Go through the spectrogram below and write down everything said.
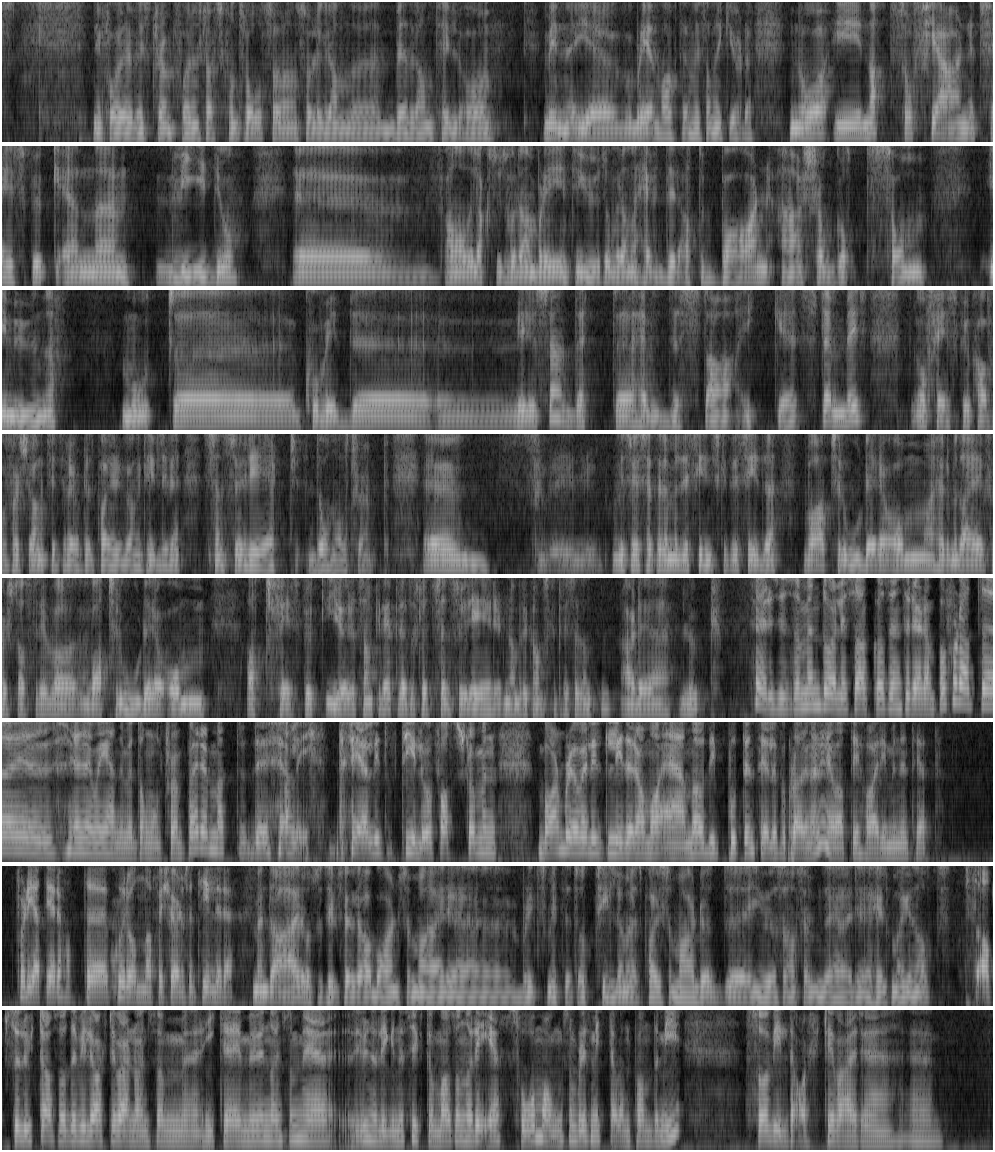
de får, hvis Trump får en slags kontroll, så, så ligger han bedre an til å vinne eh, bli gjenvalgt enn hvis han ikke gjør det. Nå i natt så fjernet Facebook en uh, video Uh, han hadde lagt ut hvor han ble intervjuet, og hvor han hevder at barn er så godt som immune mot covid-viruset. Dette hevdes da ikke stemmer. Og Facebook har for første gang Twitter har gjort det et par ganger tidligere, sensurert Donald Trump. Hvis vi setter det medisinske til side, hva tror dere om hør med deg først, Astrid. Hva, hva, tror dere om at Facebook gjør et sånt grep? Rett og slett sensurerer den amerikanske presidenten? Er det lurt? Høres ut som en dårlig sak å sensurere dem på. for at, eh, Jeg er jo enig med Donald Trump her. det, eller, det er litt tidlig å fastslå, men barn blir jo veldig lite ramma. En av de potensielle forklaringene er jo at de har immunitet fordi at de har hatt eh, koronaforkjølelse tidligere. Men det er også tilfeller av barn som er eh, blitt smittet, og til og med et par som har dødd eh, i USA, selv om det er helt marginalt? Så absolutt. Altså, det vil jo alltid være noen som ikke er immun, noen som har underliggende sykdommer. Altså, når det er så mange som blir smittet av en pandemi, så vil det alltid være eh,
